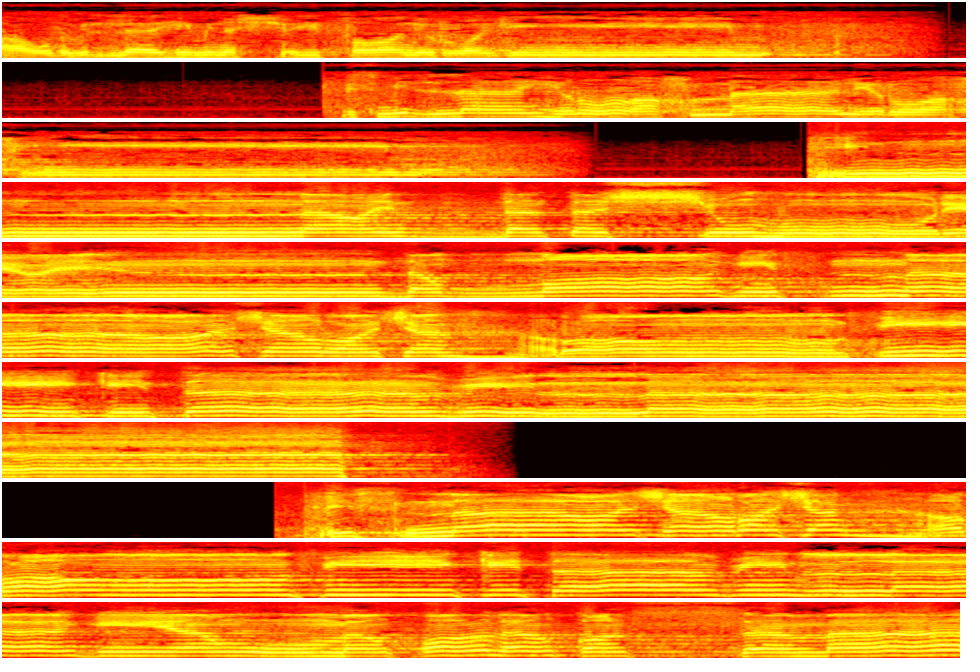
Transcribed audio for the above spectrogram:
أعوذ بالله من الشيطان الرجيم. بسم الله الرحمن الرحيم. إن عدة الشهور عند اثنا عشر شهرا في كتاب الله. اثنا عشر شهرا في كتاب الله. يوم خلق السماوات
